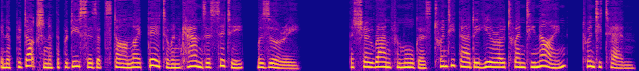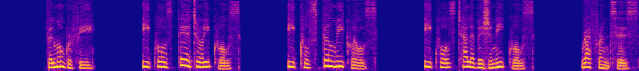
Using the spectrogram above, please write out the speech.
in a production of The Producers at Starlight Theatre in Kansas City, Missouri. The show ran from August 23 to Euro 29, 2010. Filmography equals theatre equals equals film equals equals television equals references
